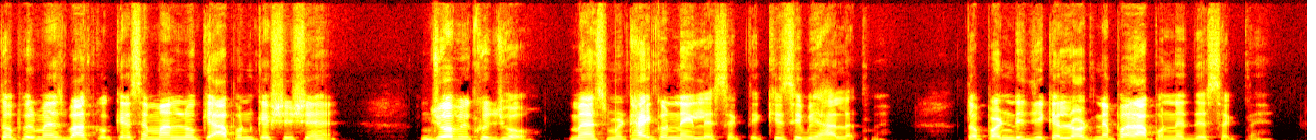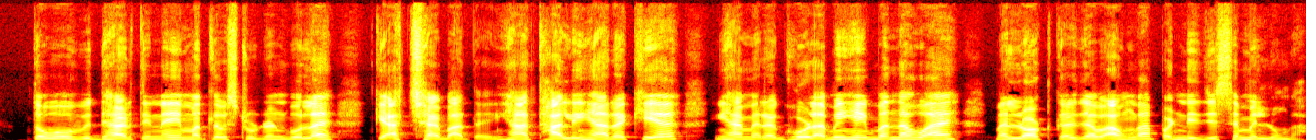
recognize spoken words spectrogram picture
तो फिर मैं इस बात को कैसे मान लूँ कि आप उनके शिष्य हैं?" जो भी कुछ हो, मैं इस मिठाई को नहीं ले सकती किसी भी हालत में। तो पंडित जी के लौटने पर आप उन्हें दे सकते हैं। तो वो विद्यार्थी ने मतलब स्टूडेंट बोला है कि अच्छा है बात है, यहाँ थाली यहाँ रखी है, यहाँ मेरा घोड़ा भी यहीं बंधा हुआ है, मैं लौट कर जब आऊँगा पंडित जी से मिल लूँगा।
